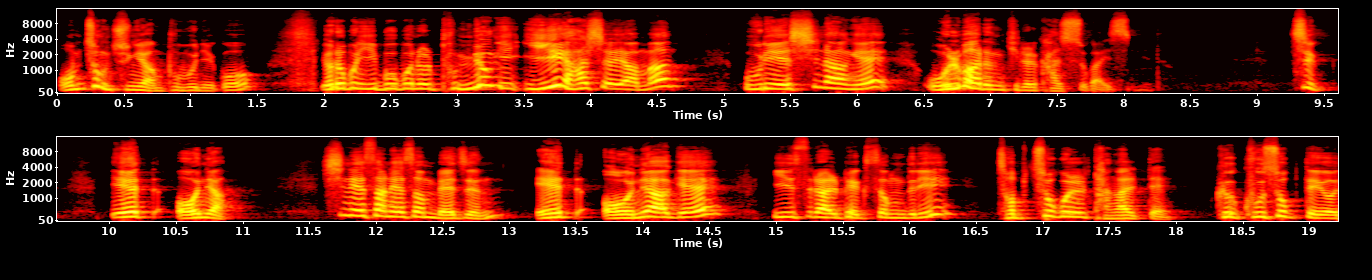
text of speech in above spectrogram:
엄청 중요한 부분이고 여러분 이 부분을 분명히 이해하셔야만 우리의 신앙의 올바른 길을 갈 수가 있습니다. 즉, 옛 언약, 시내산에서 맺은 옛 언약의 이스라엘 백성들이 접촉을 당할 때, 그 구속되어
